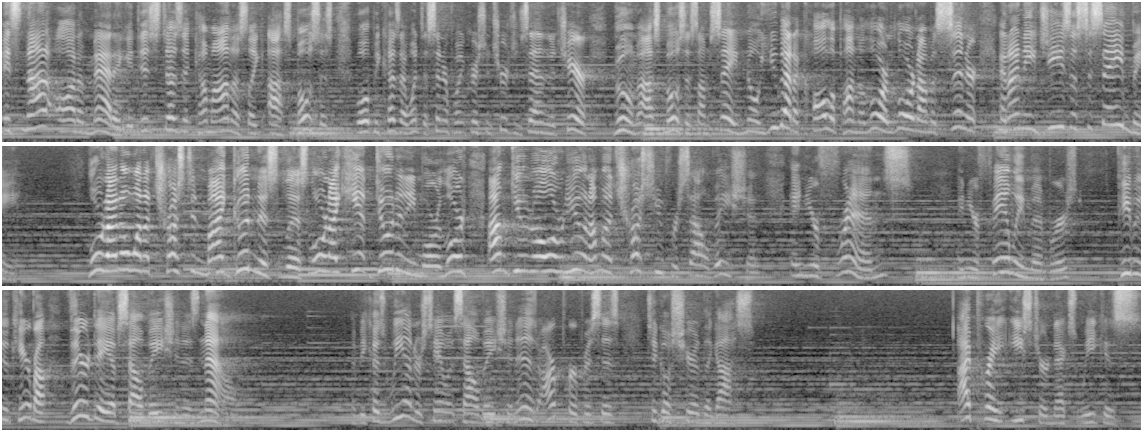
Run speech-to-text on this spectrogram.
It's not automatic. It just doesn't come on us like osmosis. Well, because I went to Centerpoint Christian Church and sat in the chair, boom, osmosis, I'm saved. No, you got to call upon the Lord. Lord, I'm a sinner and I need Jesus to save me. Lord, I don't want to trust in my goodness list. Lord, I can't do it anymore. Lord, I'm giving all over to you and I'm going to trust you for salvation. And your friends and your family members, people you care about, their day of salvation is now because we understand what salvation is, our purpose is to go share the gospel. I pray Easter next week is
